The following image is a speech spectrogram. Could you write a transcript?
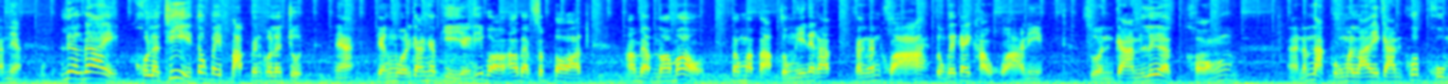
บเนี่ยเลือกได้คนละที่ต้องไปปรับกันคนละจุดนะฮะอย่างโหมดการขับขี่อย่างที่บอกเอาแบบสปอร์ต เอาแบบ normal ต้องมาปรับตรงนี้นะครับทางด้านขวาตรงใกล้ๆเข่าขวานี่ ส่วนการเลือกของอน้ำหนักพวงมาลัยการควบคุม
